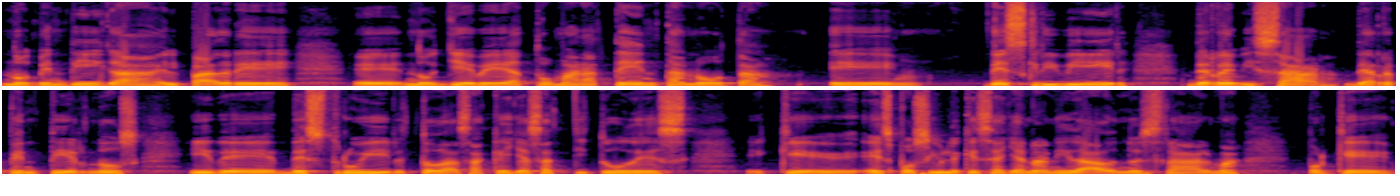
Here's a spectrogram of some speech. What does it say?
nos bendiga, el Padre eh, nos lleve a tomar atenta nota eh, de escribir, de revisar, de arrepentirnos y de destruir todas aquellas actitudes eh, que es posible que se hayan anidado en nuestra alma, porque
